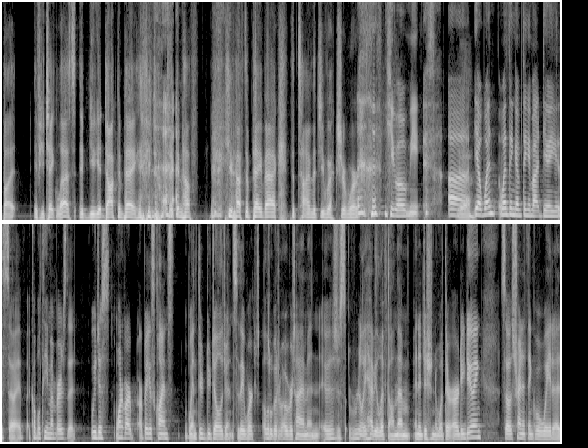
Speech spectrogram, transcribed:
but if you take less, it, you get docked and pay. If you don't take enough, you have to pay back the time that you extra work. you owe me. Uh, yeah. One one thing I'm thinking about doing is so I have a couple team members that we just one of our our biggest clients went through due diligence, so they worked a little bit of overtime, and it was just a really heavy lift on them in addition to what they're already doing. So I was trying to think of a way to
